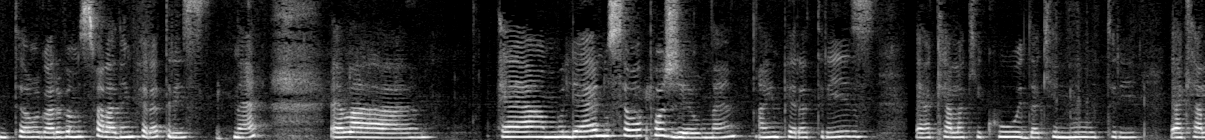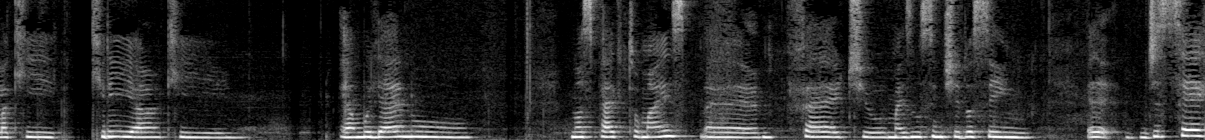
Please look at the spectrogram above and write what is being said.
Então agora vamos falar da Imperatriz, né? Ela é a mulher no seu apogeu, né? A Imperatriz é aquela que cuida, que nutre, é aquela que cria, que é a mulher no, no aspecto mais é, fértil, mas no sentido assim de ser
